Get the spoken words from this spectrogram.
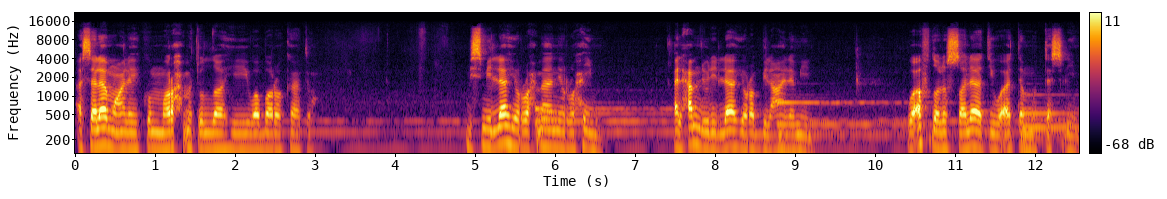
السلام عليكم ورحمة الله وبركاته. بسم الله الرحمن الرحيم. الحمد لله رب العالمين. وأفضل الصلاة وأتم التسليم.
